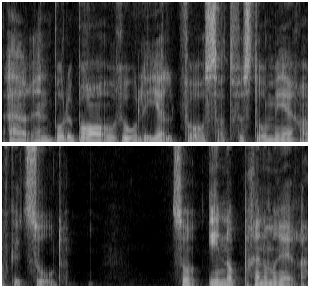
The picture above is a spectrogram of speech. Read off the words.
är en både bra och rolig hjälp för oss att förstå mer av Guds ord. Så in och prenumerera!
